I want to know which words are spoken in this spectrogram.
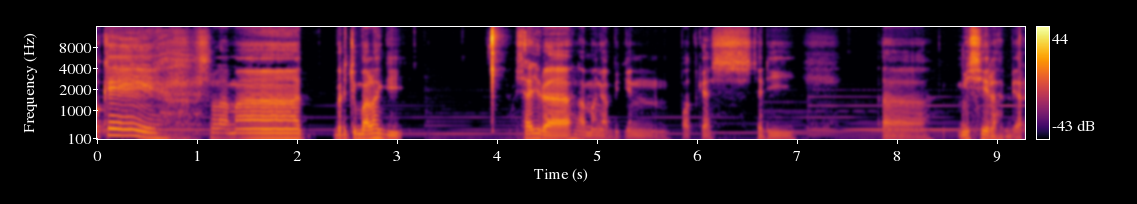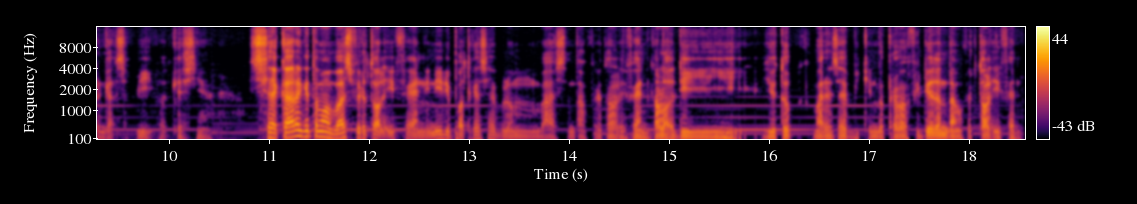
Oke, selamat berjumpa lagi. Saya sudah lama nggak bikin podcast, jadi uh, misi lah biar nggak sepi podcastnya. Sekarang kita mau bahas virtual event. Ini di podcast saya belum bahas tentang virtual event. Kalau di YouTube kemarin saya bikin beberapa video tentang virtual event.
